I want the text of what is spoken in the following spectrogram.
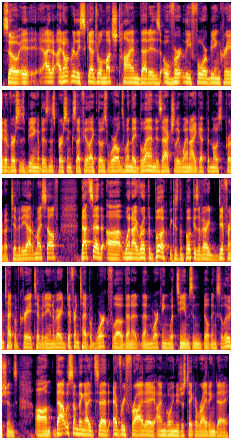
So it, I, I don't really schedule much time that is overtly for being creative versus being a business person because I feel like those worlds when they blend is actually when I get the most productivity out of myself. That said, uh, when I wrote the book, because the book is a very different type of creativity and a very different type of workflow than a, than working with teams and building solutions, um, that was something I'd said every Friday I'm going to just take a writing day,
